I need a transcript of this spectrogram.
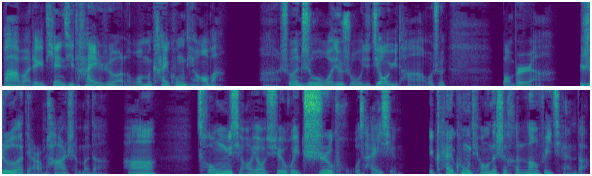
爸爸，这个天气太热了，我们开空调吧？”啊，说完之后我就说，我就教育她，我说：“宝贝儿啊，热点怕什么的啊？从小要学会吃苦才行。你开空调那是很浪费钱的。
